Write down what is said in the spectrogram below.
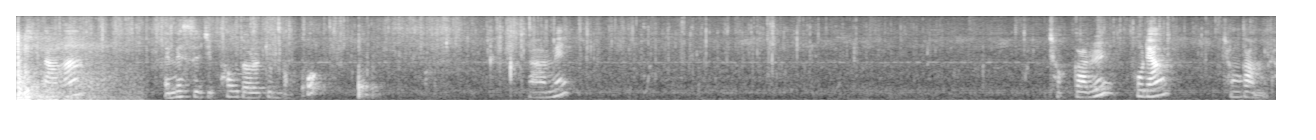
다시다나 MSG 파우더를 좀 넣고 그다음에 젓갈을 소량 첨가합니다.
